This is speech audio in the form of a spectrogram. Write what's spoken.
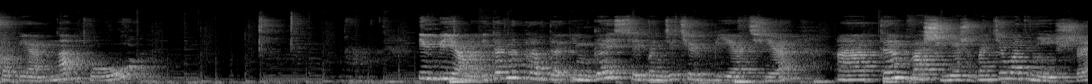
sobie na pół i wbijamy. I tak naprawdę im gęściej będziecie wbijać je, tym wasz jeż będzie ładniejszy.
